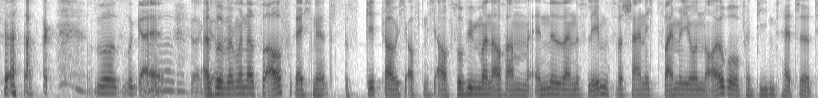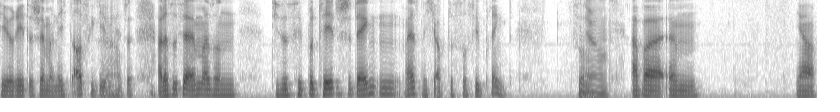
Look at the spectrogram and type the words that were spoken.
so, so geil. Also geil. wenn man das so aufrechnet, das geht, glaube ich, oft nicht auf. So wie man auch am Ende seines Lebens wahrscheinlich zwei Millionen Euro verdient hätte, theoretisch, wenn man nichts ausgegeben Ja. hätte. Aber das ist ja immer so ein, dieses hypothetische Denken, weiß nicht, ob das so viel bringt. So. ja Aber, ähm, ja,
